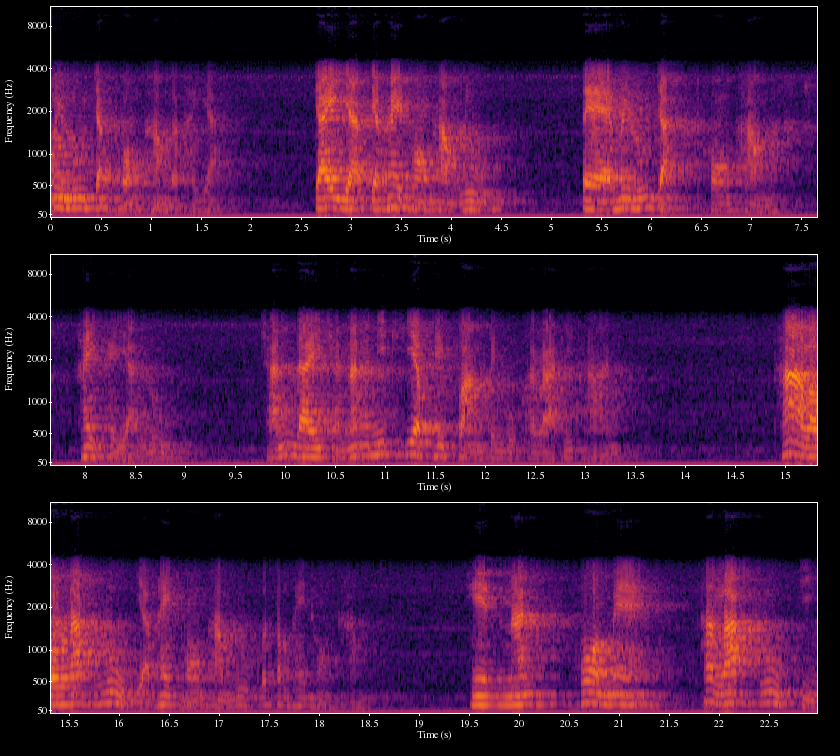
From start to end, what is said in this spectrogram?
ไม่รู้จักทองคำกับขยะ ใจอยากจะให้ทองคำลูก แต่ไม่รู้จักทองคำให้ขยะลูก ฉันใดฉันนั้นอันนี้เทียบให้ฟังเป็นบุคลาธิฐาน ถ้าเรารักลูกอยากให้ทองคำลูกก็ต้องให้ทองคำเหตุนั้นพ่อแม่ถ้ารักลูกจริง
